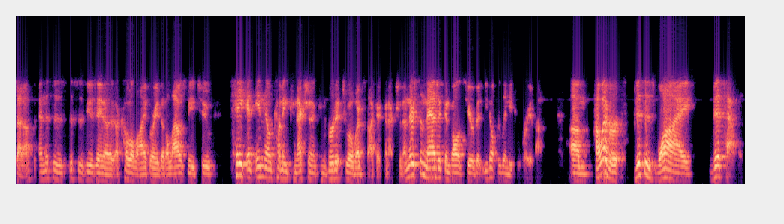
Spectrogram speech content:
set up, and this is this is using a, a Koa library that allows me to take an incoming connection and convert it to a WebSocket connection. And there's some magic involved here, but you don't really need to worry about it. Um, however, this is why this happens,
